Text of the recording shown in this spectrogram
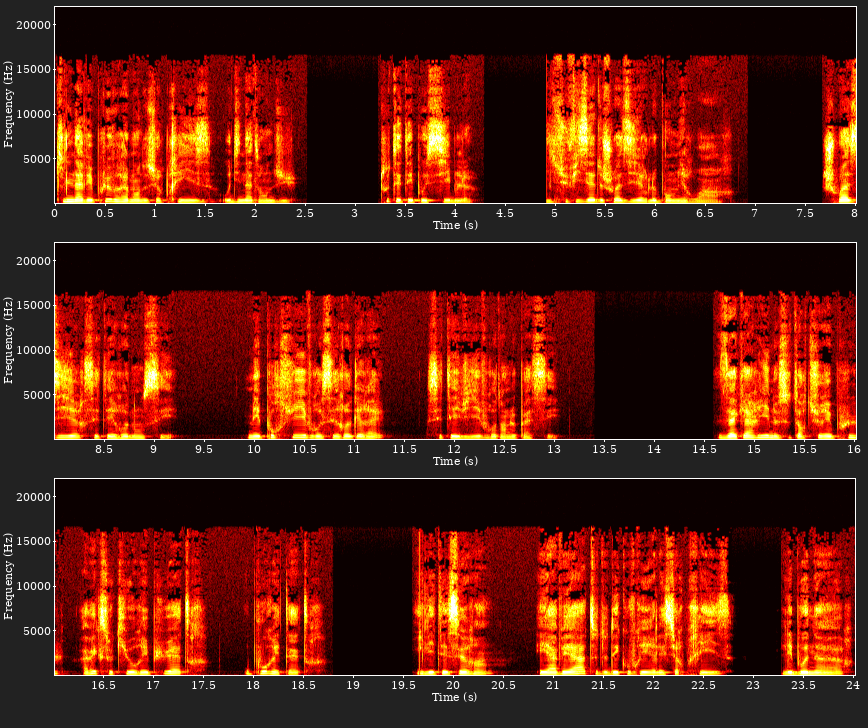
qu'il n'avait plus vraiment de surprise ou d'inattendu. Tout était possible. Il suffisait de choisir le bon miroir. Choisir, c'était renoncer, mais poursuivre ses regrets, c'était vivre dans le passé. Zacharie ne se torturait plus avec ce qui aurait pu être ou pourrait être. Il était serein et avait hâte de découvrir les surprises, les bonheurs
